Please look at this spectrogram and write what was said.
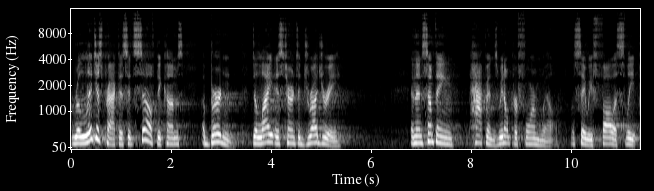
religious practice itself becomes a burden. Delight is turned to drudgery. And then something happens. We don't perform well. Let's say we fall asleep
